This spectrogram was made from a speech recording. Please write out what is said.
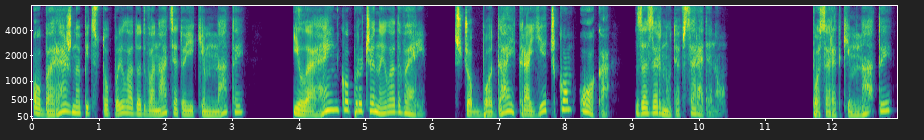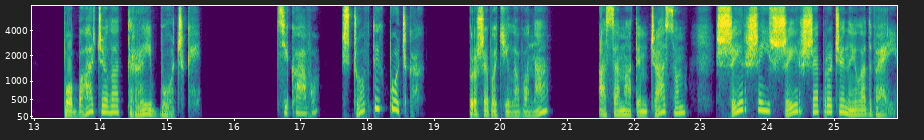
обережно підступила до дванадцятої кімнати і легенько прочинила двері, щоб бодай краєчком ока зазирнути всередину. Посеред кімнати побачила три бочки. Цікаво, що в тих бочках? прошепотіла вона, а сама тим часом ширше й ширше прочинила двері,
